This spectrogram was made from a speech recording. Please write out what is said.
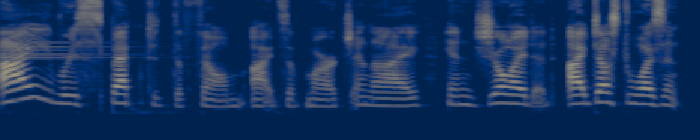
I respected the film Ides of March and I enjoyed it. I just wasn't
